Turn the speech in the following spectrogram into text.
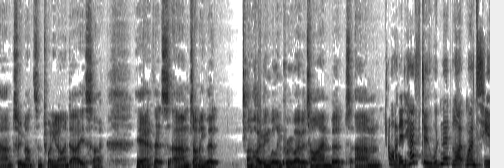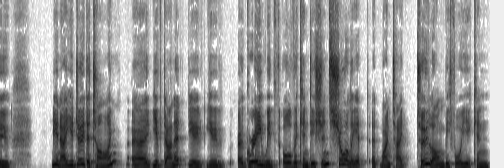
um, two months and 29 days. So yeah, that's um, something that I'm hoping will improve over time, but um, Oh, they'd have to, wouldn't it? Like once you, you know, you do the time, uh, you've done it, you you agree with all the conditions. Surely it it won't take too long before you can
